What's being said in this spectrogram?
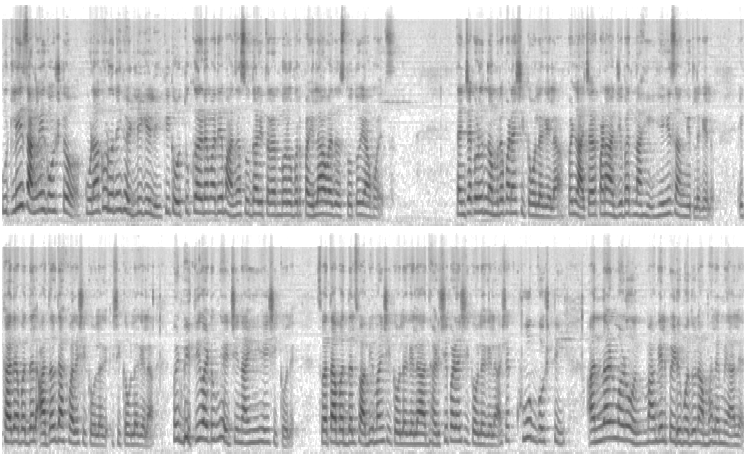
कुठलीही चांगली गोष्ट कुणाकडूनही घडली गेली की कौतुक करण्यामध्ये माझा सुद्धा इतरांबरोबर पहिला आवाज असतो तो यामुळेच. त्यांच्याकडून नम्रपणा शिकवला गेला पण लाचारपणा अजिबात नाही हेही सांगितलं गेलं. एखाद्याबद्दल आदर दाखवायला शिकवलं शिकवलं गेला पण भीती वाटून घ्यायची नाही हे शिकवले. स्वतःबद्दल स्वाभिमान शिकवला गेला धाडशीपणा शिकवलं गेला अशा खूप गोष्टी अंदण म्हणून मागील पिढीमधून आम्हाला मिळाल्यात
